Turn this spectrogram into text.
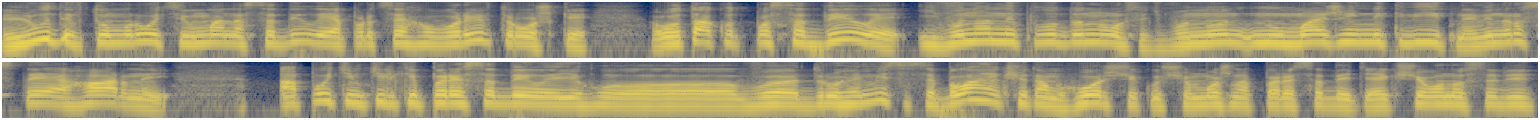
люди в тому році в мене садили, я про це говорив трошки. Отак от посадили, і воно не плодоносить, воно ну майже й не квітне, він росте гарний. А потім тільки пересадили його в друге місце. Це благо, якщо там в горщику, що можна пересадити. А якщо воно сидить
